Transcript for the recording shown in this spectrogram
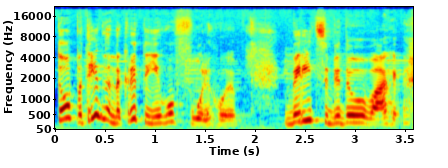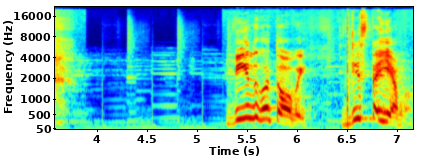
то потрібно накрити його фольгою. Беріть собі до уваги. Він готовий. Дістаємо.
